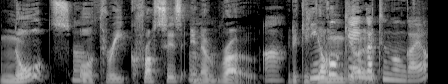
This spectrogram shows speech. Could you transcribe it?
noughts or three crosses in a row. 아, 이렇게 연결. 게임 같은 건가요?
